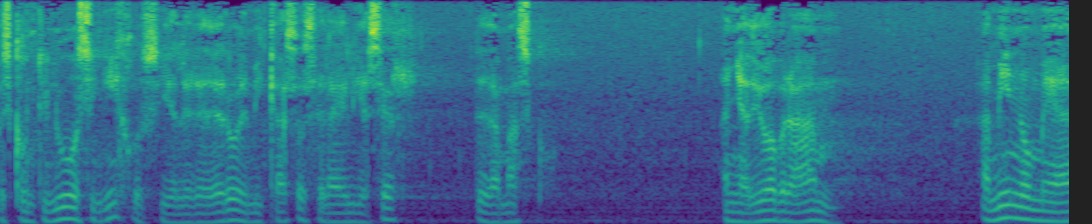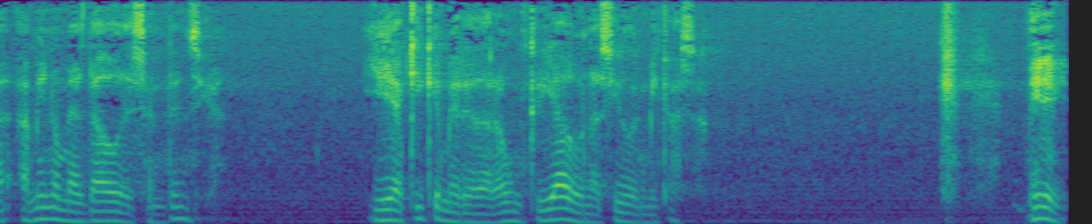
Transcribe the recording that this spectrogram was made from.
Pues continúo sin hijos y el heredero de mi casa será Eliezer de Damasco. Añadió Abraham, a mí no me, a mí no me has dado descendencia y he aquí que me heredará un criado nacido en mi casa. Miren,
